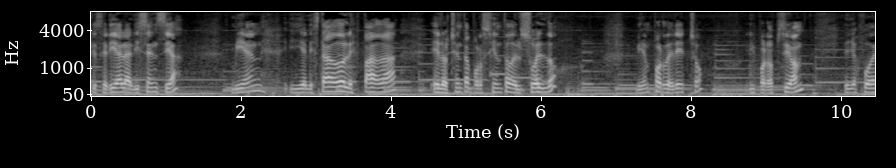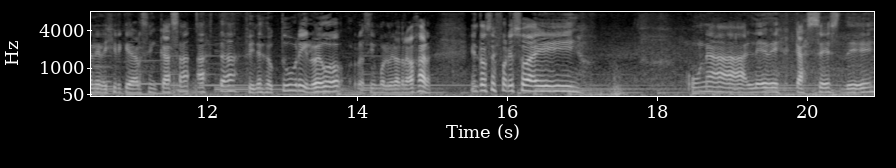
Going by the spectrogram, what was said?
que sería la licencia, bien, y el Estado les paga el 80% del sueldo, bien por derecho y por opción ellos pueden elegir quedarse en casa hasta fines de octubre y luego recién volver a trabajar. Entonces por eso hay una leve escasez de,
